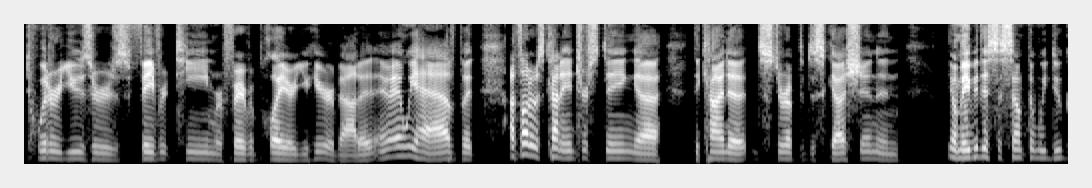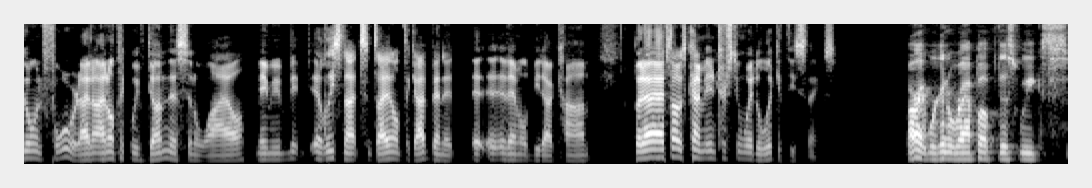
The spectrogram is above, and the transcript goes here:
Twitter users' favorite team or favorite player, you hear about it, and, and we have. But I thought it was kind of interesting uh, to kind of stir up the discussion, and you know, maybe this is something we do going forward. I don't, I don't think we've done this in a while. Maybe at least not since I don't think I've been at, at, at MLB.com. But I, I thought it was kind of an interesting way to look at these things. All right, we're going to wrap up this week's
